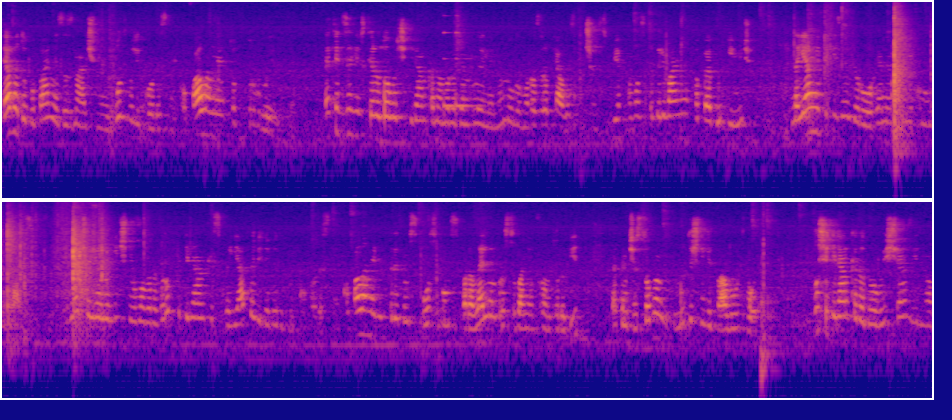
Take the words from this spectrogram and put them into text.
для видобування зазначеної дозволі корисної копалини, тобто глини. Так як Зигівське родовище ділянка номер 1 глини минулому розроблялось іншим суб'єктом господарювання ПП «Будіміч», наявні під'їзні дороги, необхідні комунікації. Значить, геологічні умови розробки ділянки сприятливі для видобутку корисної копалини відкритим способом з паралельним просуванням фронту робіт та тимчасовим внутрішнім відвалу утворення. Площа ділянки родовища згідно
